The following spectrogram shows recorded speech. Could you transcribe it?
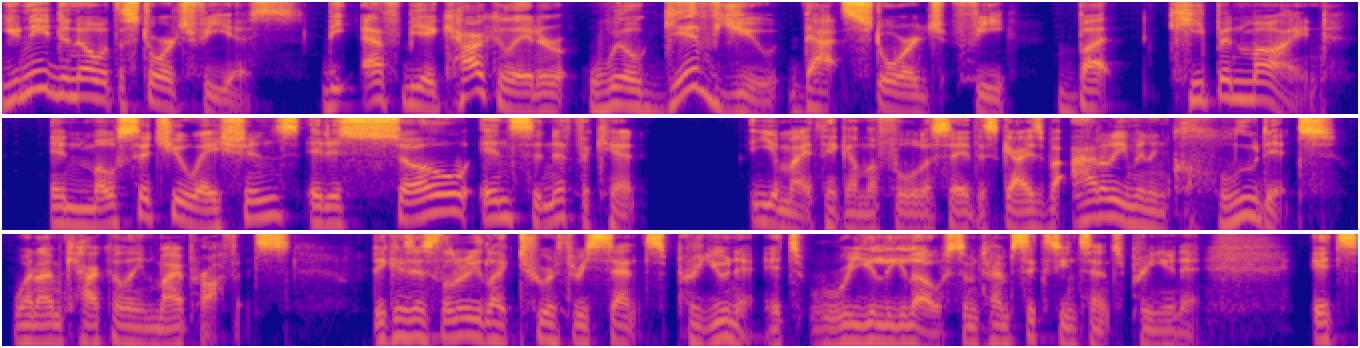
You need to know what the storage fee is. The FBA calculator will give you that storage fee, but keep in mind, in most situations, it is so insignificant. You might think I'm a fool to say this, guys, but I don't even include it when I'm calculating my profits because it's literally like two or three cents per unit. It's really low, sometimes 16 cents per unit. It's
